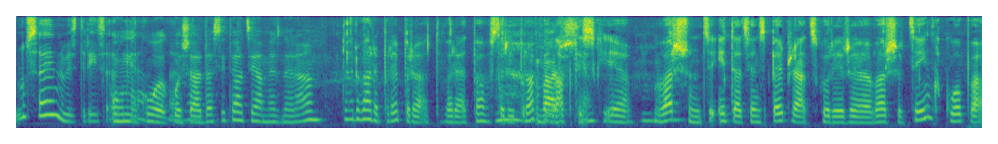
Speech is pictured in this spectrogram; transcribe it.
nu sēne visdrīzāk. Un jā, ko, ko šādā situācijā mēs darām? Ar vara preparātu varētu pavasarī profilaktiski. Jā. Jā. Varš un ir tāds viens preparāts, kur ir varš ar cinku kopā.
